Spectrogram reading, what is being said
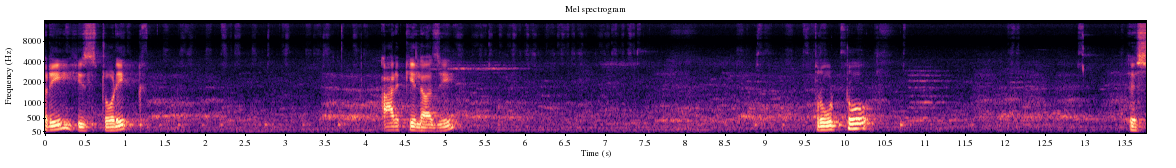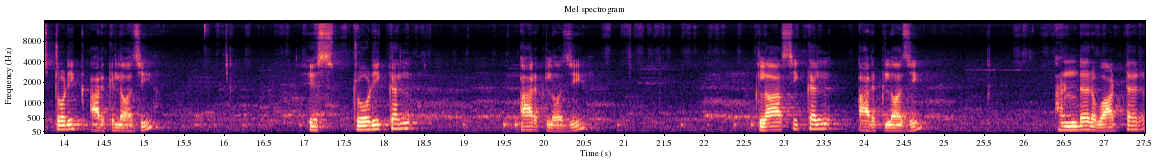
prehistoric archaeology proto historic archaeology historical archaeology classical archaeology underwater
